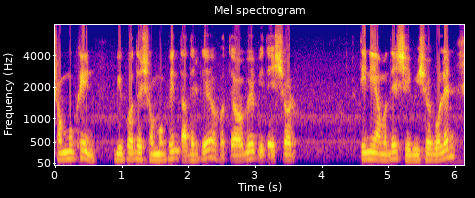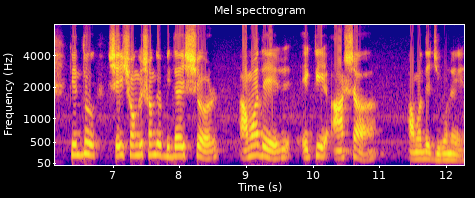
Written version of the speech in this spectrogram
সম্মুখীন, বিপদের সম্মুখীন তাদেরকে হতে হবে। বিদেশ্বর তিনি আমাদের সেই বিষয় বলেন। কিন্তু সেই সঙ্গে সঙ্গে বিদায়েশ্বর আমাদের একটি আশা আমাদের জীবনে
